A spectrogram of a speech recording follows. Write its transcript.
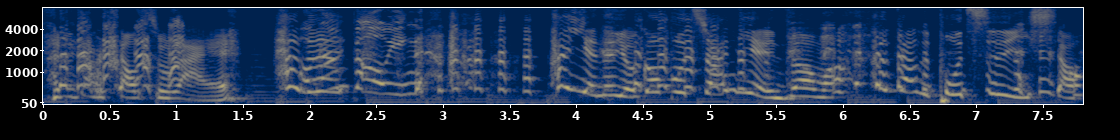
他就这样笑出来，他真的爆音了，他演的有够不专业，你知道吗？他这样子扑哧一笑。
